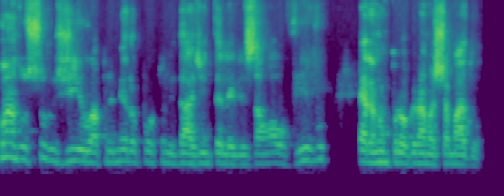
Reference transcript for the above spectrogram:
quando surgiu a primeira oportunidade em televisão ao vivo, era num programa chamado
